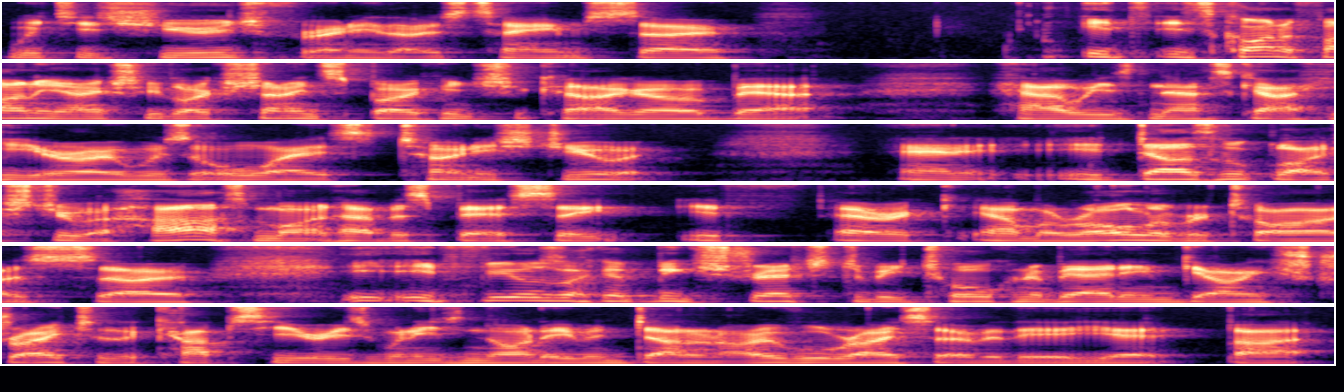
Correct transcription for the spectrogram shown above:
which is huge for any of those teams. So it's, it's kind of funny actually. Like Shane spoke in Chicago about how his NASCAR hero was always Tony Stewart. And it does look like Stewart Haas might have a spare seat if Eric Almirola retires. So it feels like a big stretch to be talking about him going straight to the Cup Series when he's not even done an oval race over there yet. But,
